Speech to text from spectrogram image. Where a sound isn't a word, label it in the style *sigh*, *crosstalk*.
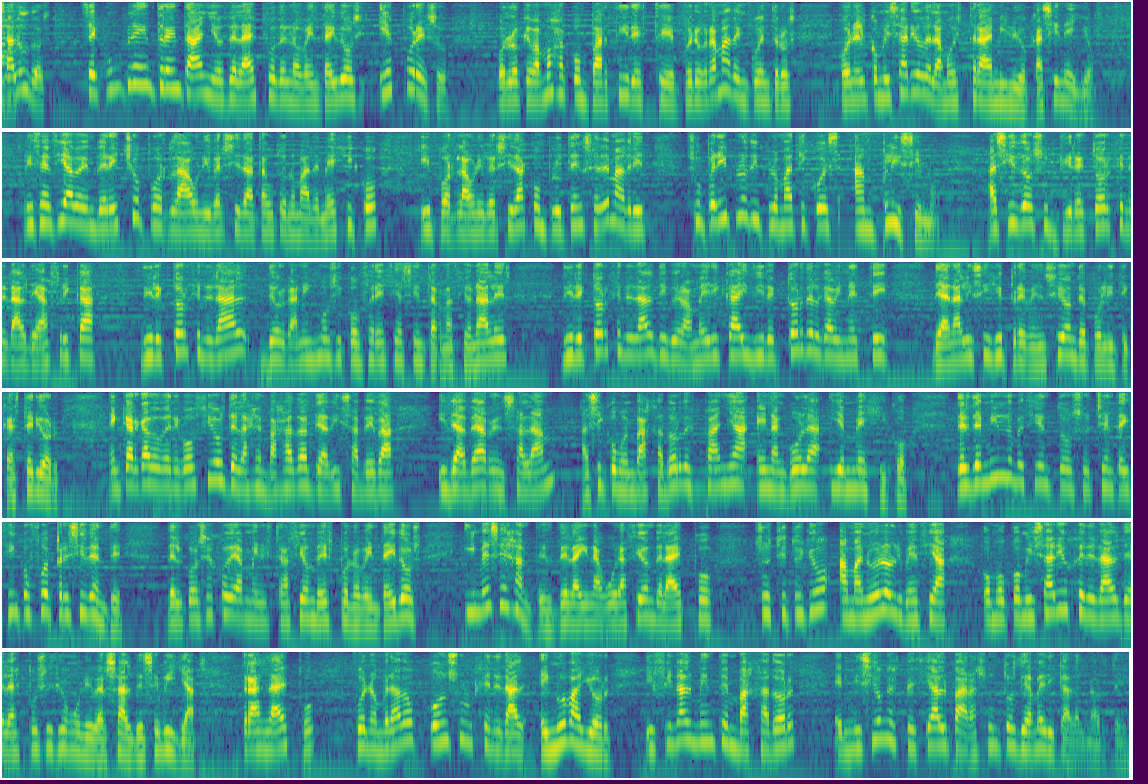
Saludos. Se cumplen 30 años de la Expo del 92 y es por eso por lo que vamos a compartir este programa de encuentros con el comisario de la muestra Emilio Casinello. Licenciado en Derecho por la Universidad Autónoma de México y por la Universidad Complutense de Madrid, su periplo diplomático es amplísimo. Ha sido subdirector general de África, director general de organismos y conferencias internacionales, director general de Iberoamérica y director del Gabinete de Análisis y Prevención de Política Exterior, encargado de negocios de las embajadas de Addis Abeba y de Dar en Salaam, así como embajador de España en Angola y en México. Desde 1985 fue presidente del Consejo de Administración de Expo 92 y meses antes de la inauguración de la Expo sustituyó a Manuel Olivencia como comisario general de la Exposición Universal de Sevilla. Tras la Expo fue nombrado cónsul general en Nueva York y finalmente embajador en misión especial para asuntos de América del Norte.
